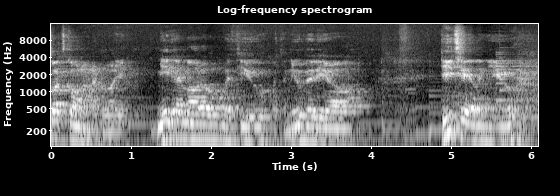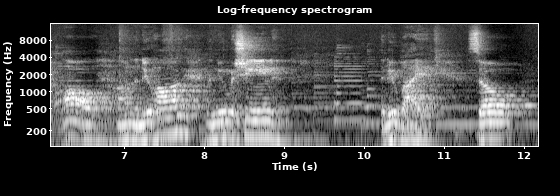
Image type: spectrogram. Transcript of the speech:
So what's going on everybody? Meathed Moto with you with a new video detailing you all on the new hog, the new machine, the new bike. So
